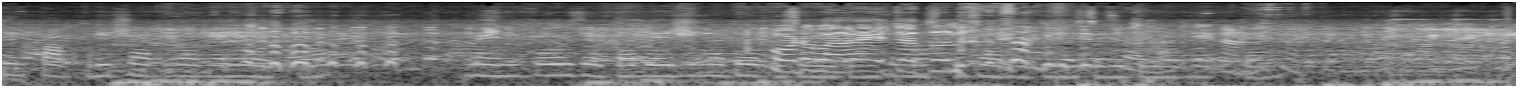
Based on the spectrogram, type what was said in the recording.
थिंक पापडी चाट वगैरे होतं. मेन कोर्स होता. व्हेजमध्ये जसं की तुम्ही बघताय.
